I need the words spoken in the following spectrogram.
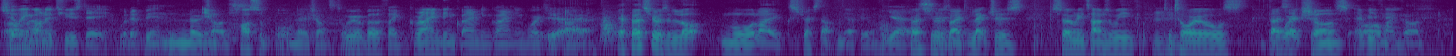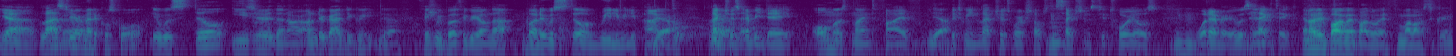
chilling man. on a Tuesday would have been No chance. impossible. No chance at all. We were both like grinding, grinding, grinding, working yeah. hard. Yeah. First year was a lot more like stressed out for me. I feel. Yeah, First year was like lectures so many times a week, Mhm. tutorials, dissections, Workshops, Oh my god. Yeah, last year at medical school, it was still easier than our undergrad degree. Yeah. I think we both agree on that. But it was still really, really packed. Yeah. Lectures every day, almost nine to five. Yeah. Between lectures, workshops, Mhm. dissections, tutorials, Mhm. whatever. It was Yeah. hectic. And I did biomed by the way for my last degree.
